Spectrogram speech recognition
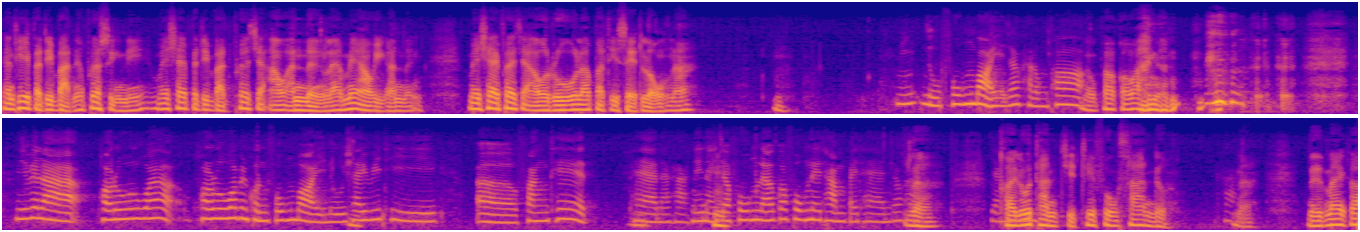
งั้นที่ปฏิบัติเนี่ยเพื่อสิ่งนี้ ไม่ใช่ปฏิบัติเพื่อจะเอาอันหนึ่งแล้วไม่เอาอีกอันหนึ่ง ไม่ใช่เพื่อจะเอารู้แล้วปฏิเสธหลงนะนี่หนูฟุ้งบ่อยอะเจ้าค่ะหลวงพ่อหลวงพ่อก็ว่างั้นนี่เวลาพอรู้ว่า พอรู้ว่าเป็นคนฟุ้งบ่อย หนูใช้วิธีเอ่อฟังเทศแทนนะคะไหนๆจะฟุ้งแล้วก็ฟุ้งในธรรมไปแทนเจ้าเลค่ะยาง คอยรู้ทันจิตที่ฟุ้งซ่านดูค่ะนะหรือไม่ก็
